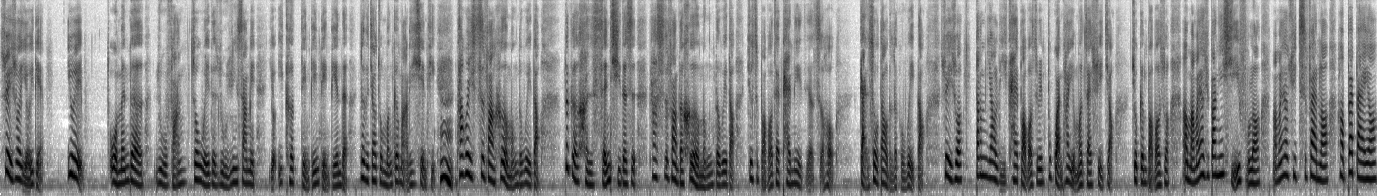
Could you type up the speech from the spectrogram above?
所以说有一点，因为我们的乳房周围的乳晕上面有一颗点点点点的，那个叫做蒙哥马利腺体，嗯，它会释放荷尔蒙的味道。那个很神奇的是，它释放的荷尔蒙的味道，就是宝宝在胎内的时候感受到的那个味道。所以说，当要离开宝宝这边，不管他有没有在睡觉。就跟宝宝说：“哦，妈妈要去帮你洗衣服喽，妈妈要去吃饭喽，好，拜拜哟，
